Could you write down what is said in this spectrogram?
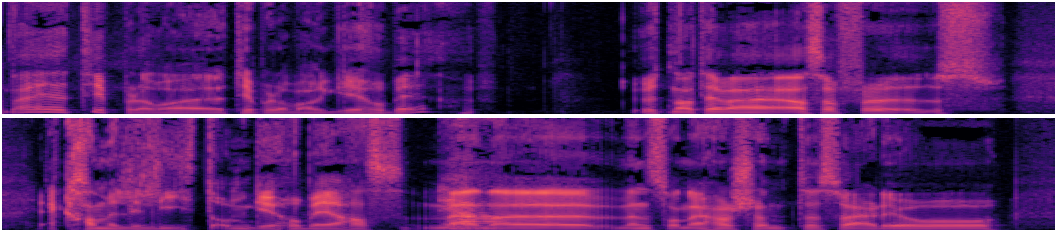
Nei, jeg tipper det var, jeg tipper det var GHB. Uten at jeg var Altså, for Jeg kan veldig lite om GHB, Hass. Men, eh, men sånn jeg har skjønt det, så er det jo eh,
